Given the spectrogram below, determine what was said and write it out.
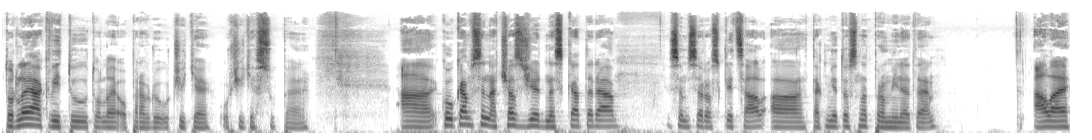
tohle já kvitu, tohle je opravdu určitě, určitě super. A koukám se na čas, že dneska teda jsem se rozklical a tak mě to snad prominete ale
